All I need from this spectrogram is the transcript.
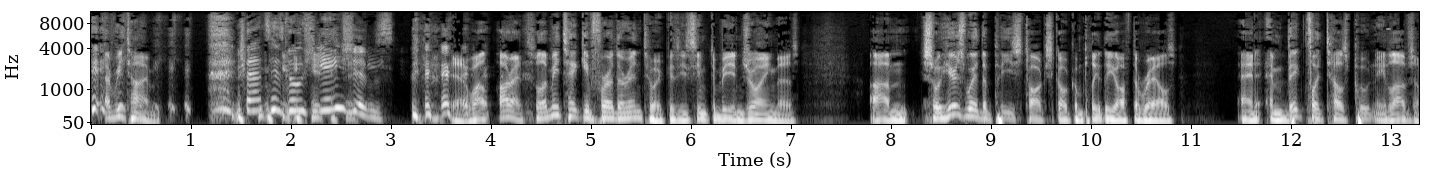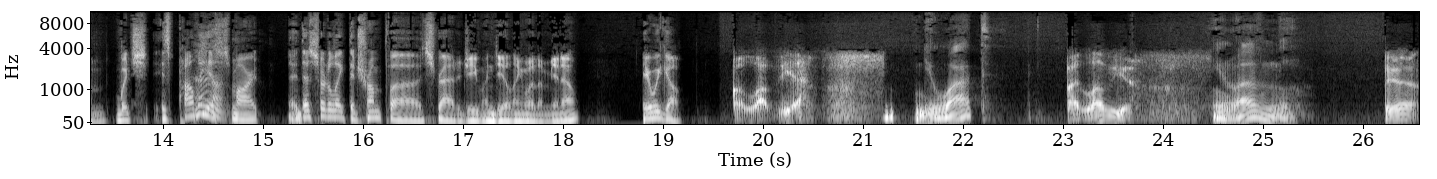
Every time. That's his negotiations. yeah, well, all right. So let me take you further into it because you seem to be enjoying this. Um, so here's where the peace talks go completely off the rails. And, and Bigfoot tells Putin he loves him, which is probably a Oh. smart, that's sort of like the Trump uh, strategy when dealing with him, you know? Here we go. I love you. You what? I love you. You love me? Yeah.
